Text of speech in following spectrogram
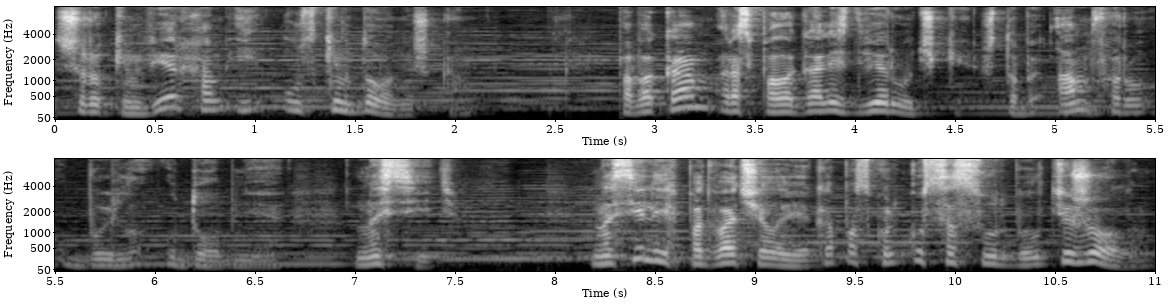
с широким верхом и узким донышком. По бокам располагались две ручки, чтобы амфору было удобнее носить. Носили их по два человека, поскольку сосуд был тяжелым.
